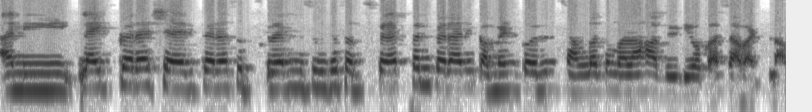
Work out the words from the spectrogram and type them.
आणि लाईक करा शेअर करा सबस्क्राईब नसेल तर सबस्क्राईब पण करा आणि कमेंट करून सांगा तुम्हाला हा व्हिडिओ कसा वाटला.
